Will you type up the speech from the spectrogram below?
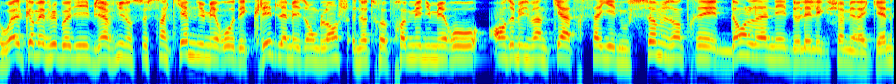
Welcome everybody, bienvenue dans ce cinquième numéro des Clés de la Maison Blanche, notre premier numéro en 2024. Ça y est, nous sommes entrés dans l'année de l'élection américaine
